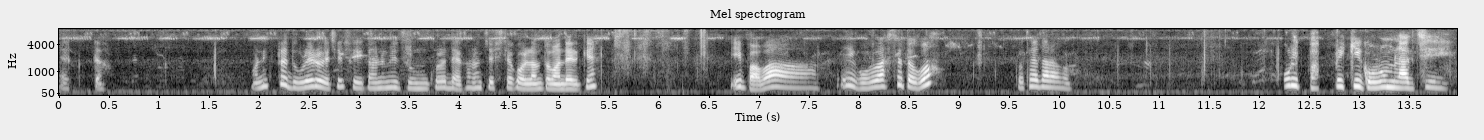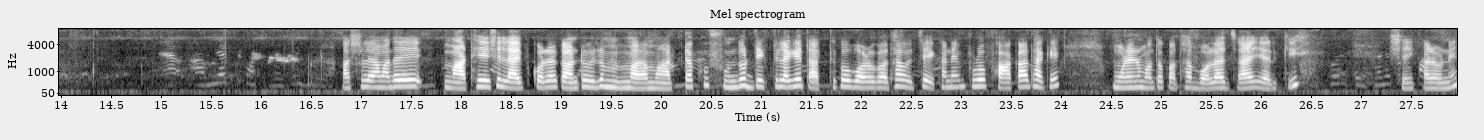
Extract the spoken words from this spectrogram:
একটা। অনেকটা দূরে রয়েছে, সেই কারণে আমি জুম করে দেখানোর চেষ্টা করলাম তোমাদেরকে। এই বাবা, এই গরু আসছে তো গো। কোথায় দাঁড়াবো? ওরে বাপরে কি গরম লাগছে। আসলে আমাদের মাঠে এসে লাইভ করার কারণটা হলো মাঠটা খুব সুন্দর দেখতে লাগে। তার থেকেও বড় কথা হচ্ছে এখানে পুরো ফাঁকা থাকে। মনের মতো কথা বলা যায় আর কি। সেই কারণে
